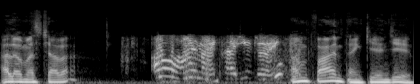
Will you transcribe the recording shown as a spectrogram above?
Hello, Mas Chava. Oh, hi, Mike. How are you doing? I'm fine, thank you. And you?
